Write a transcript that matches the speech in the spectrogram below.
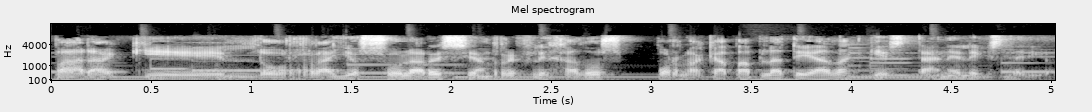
para que los rayos solares sean reflejados por la capa plateada que está en el exterior.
